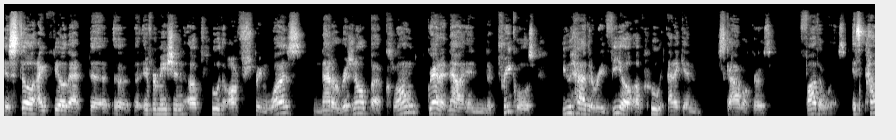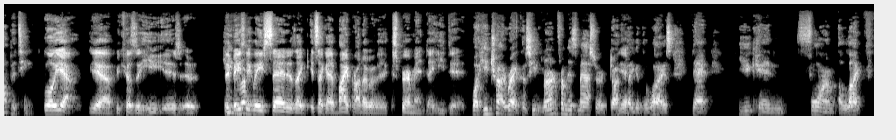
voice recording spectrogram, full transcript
is still. I feel that the, the the information of who the offspring was not original, but cloned. Granted, now in the prequels, you have the reveal of who Anakin Skywalker's father was. It's Palpatine. well, yeah, yeah, because he is. Uh, they He- basically said is like it's like a byproduct of an experiment that he did. Well, he tried right because he learned from his master, Darth Yeah. Plagueis the Wise, that you can form a life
